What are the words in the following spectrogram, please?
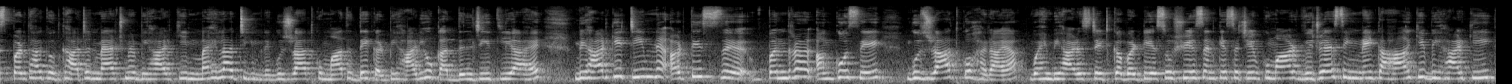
स्पर्धा के उद्घाटन मैच में बिहार की महिला टीम ने गुजरात को मात देकर बिहारियों का दिल जीत लिया है। बिहार की टीम ने 38 से 15 अंकों से गुजरात को हराया। वहीं बिहार स्टेट कबड्डी एसोसिएशन के सचिव कुमार विजय सिंह ने कहा कि बिहार की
